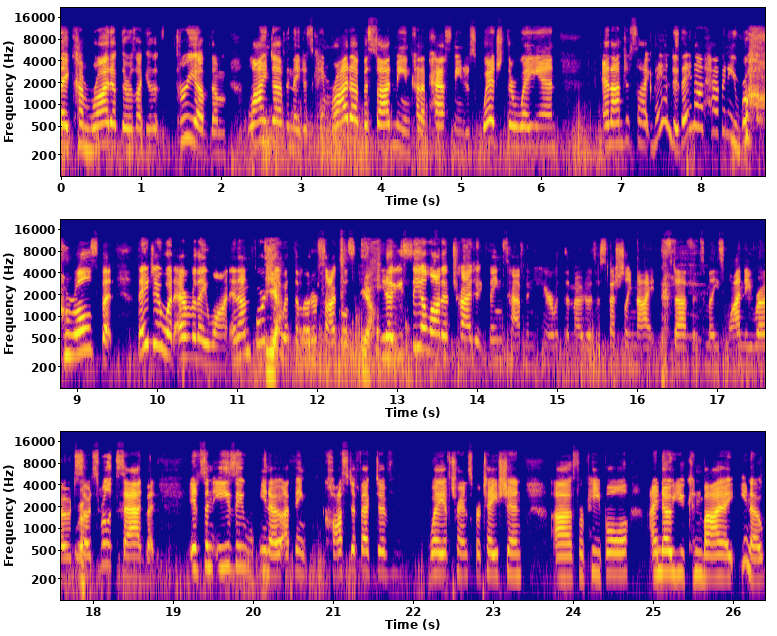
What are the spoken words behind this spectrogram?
they come right up. There was like three of them lined up, and they just came right up beside me and kind of passed me and just wedged their way in and I'm just like, man, do they not have any rules? But they do whatever they want. And unfortunately, yeah. with the motorcycles, yeah. you know, you see a lot of tragic things happen here with the motos, especially night and stuff, and some of these windy roads. So it's really sad, but it's an easy, you know, I think cost effective way of transportation uh, for people. I know you can buy, you know,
